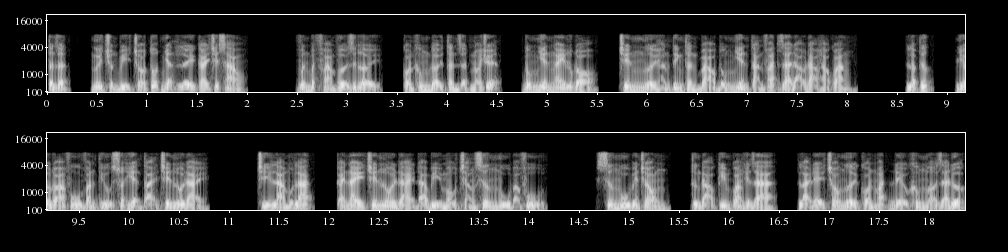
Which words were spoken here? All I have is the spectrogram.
Tần giật ngươi chuẩn bị cho tốt nhận lấy cái chết sao? Vân bất phàm vừa dứt lời, còn không đợi tần giật nói chuyện đ ỗ n g nhiên ngay lúc đó, trên người hắn tinh thần bảo đ ỗ n g nhiên tán phát ra đạo đạo hào quang. Lập tức, nhiều đoá phủ văn t xuất hiện tại trên lôi đài. Chỉ là một lát, cái này trên lôi đài đã bị màu trắng sương mù bao phủ. Sương mù bên trong, từng đạo kim quang hiện ra, lại để cho người con mắt đều không mở ra được.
